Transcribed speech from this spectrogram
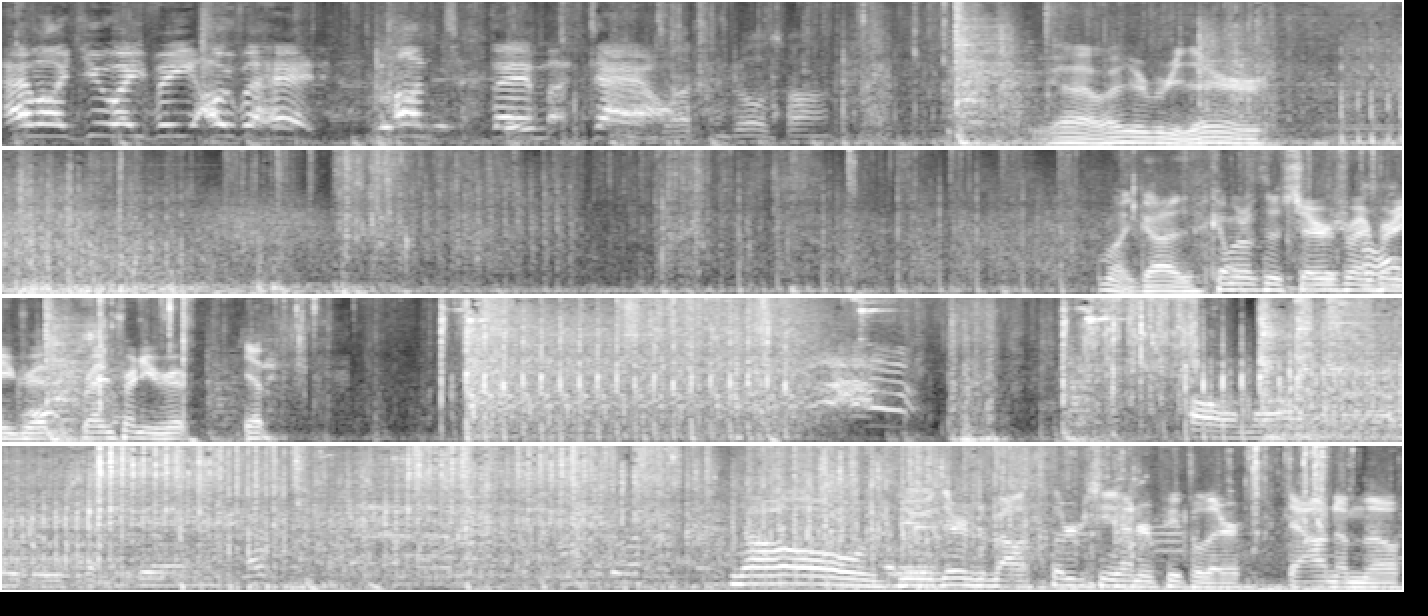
Allied UAV overhead. Hunt them down. Dodge control is hot. Yeah, why is everybody there? Oh my god, coming up the stairs right in front of you, Drip. Right in front of you, Drip. Yep. Oh no. I need to reset the game. No, dude, there's about 1,300 people there. Downed them, though.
